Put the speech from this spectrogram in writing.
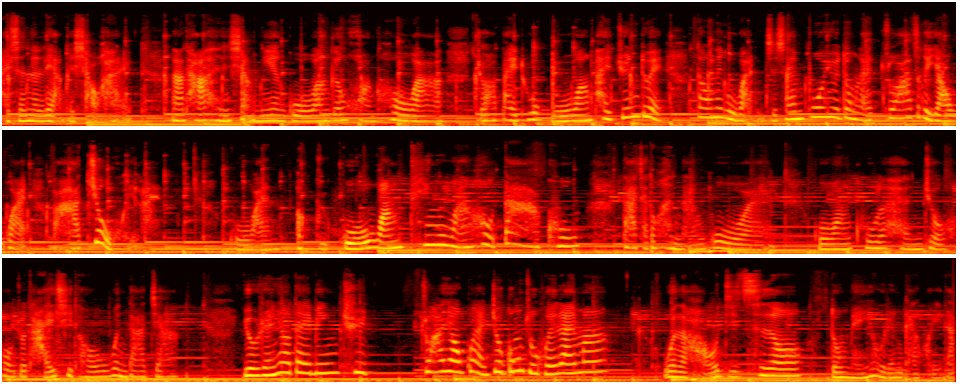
还生了两个小孩。那他很想念国王跟皇后啊，就要拜托国王派军队到那个碗子山波月洞来抓这个妖怪，把他救回来。国王呃，国王听完后大哭，大家都很难过哎。国王哭了很久后，就抬起头问大家：有人要带兵去抓妖怪救公主回来吗？问了好几次哦，都没有人敢回答。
